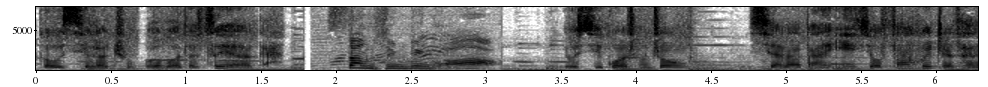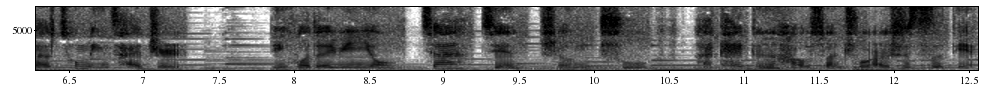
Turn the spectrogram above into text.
勾起了主播我的罪恶感。丧心病狂！游戏过程中，谢老板依旧发挥着他的聪明才智，灵活地运用加减乘除，还开根号算出二十四点，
